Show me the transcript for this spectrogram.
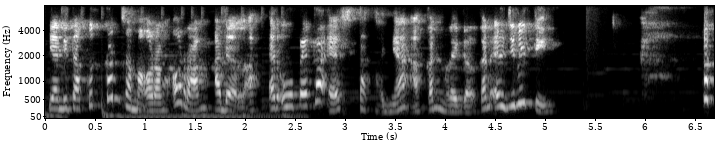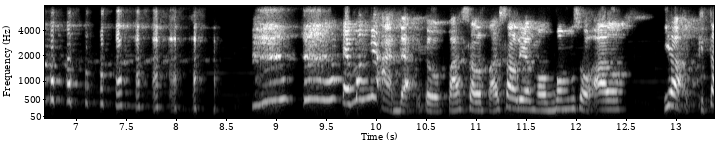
yang ditakutkan sama orang-orang adalah RUU PKS katanya akan melegalkan LGBT emangnya ada tuh pasal-pasal yang ngomong soal ya kita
